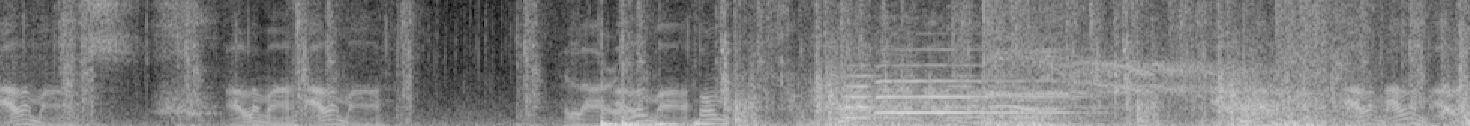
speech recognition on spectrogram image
Alamas. Alamas. Alamas. Alamas. Pilare. Alamas. Ombis. Alam, alam, alam,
